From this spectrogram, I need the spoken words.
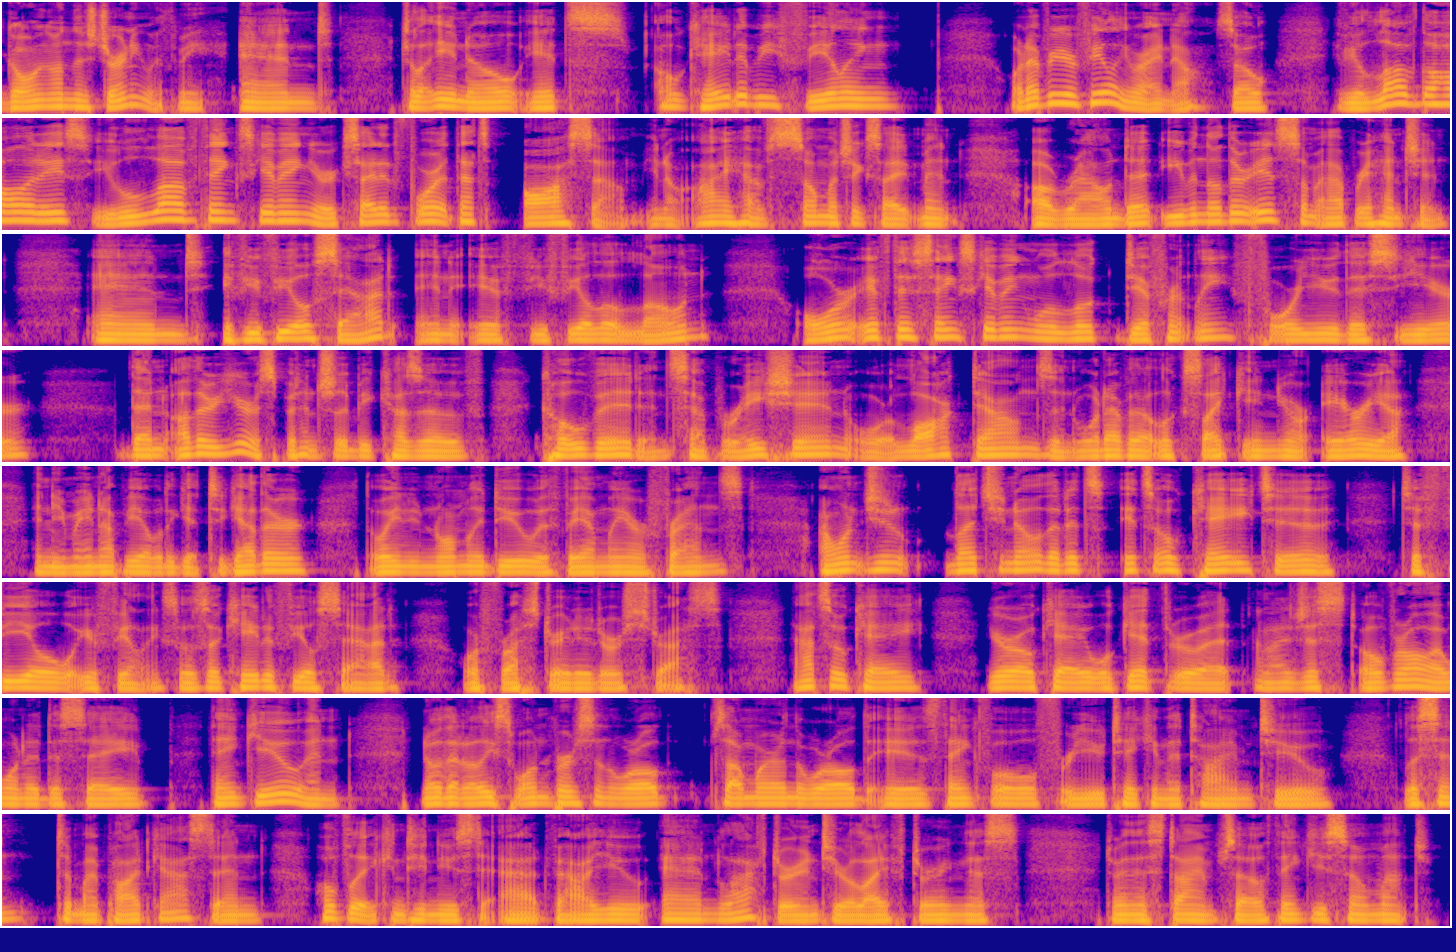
going on this journey with me and to let you know it's okay to be feeling whatever you're feeling right now. So, if you love the holidays, you love Thanksgiving, you're excited for it, that's awesome. You know, I have so much excitement around it, even though there is some apprehension. And if you feel sad and if you feel alone, or if this Thanksgiving will look differently for you this year than other years, potentially because of COVID and separation or lockdowns and whatever that looks like in your area, and you may not be able to get together the way you normally do with family or friends. I want to let you know that it's it's okay to to feel what you're feeling. So it's okay to feel sad or frustrated or stressed. That's okay. You're okay. We'll get through it. And I just overall I wanted to say thank you and know that at least one person in the world, somewhere in the world, is thankful for you taking the time to listen to my podcast. And hopefully it continues to add value and laughter into your life during this during this time. So thank you so much.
